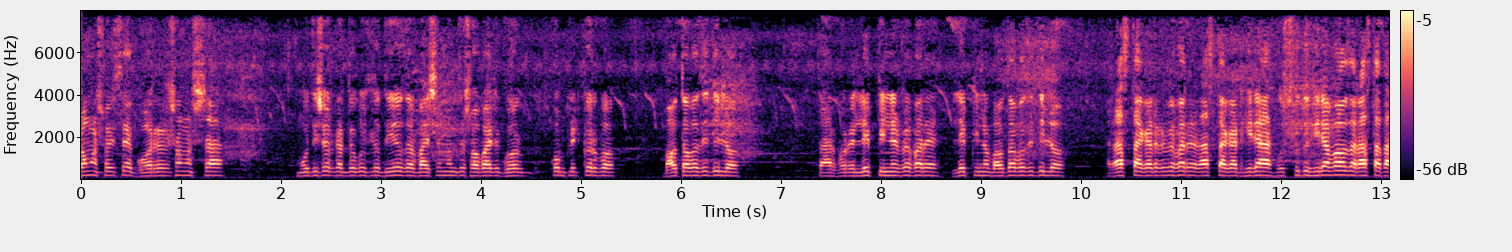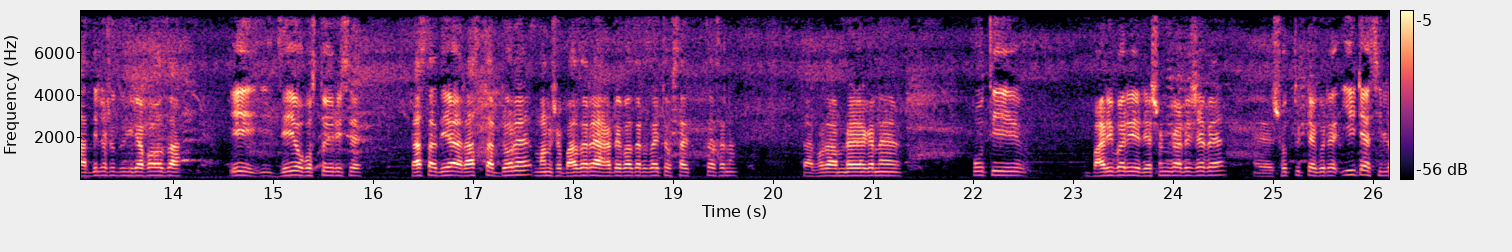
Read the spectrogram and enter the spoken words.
সমস্যা হয়েছে, ঘরের সমস্যা। মোদী সরকার তো কইছিল দুই হাজার বাইশের মধ্যে সবাই ঘর কমপ্লিট করব। বাউতাবাজি দিল। তারপরে লেফটিনের ব্যাপারে, লেফটিনও বাউতাবাজি দিল। রাস্তাঘাটের ব্যাপারে, রাস্তাঘাট হীরা, শুধু হীরা পাওয়া যায়, রাস্তা তার দিলে শুধু হীরা পাওয়া যায়। এই যে অবস্থা হয়েছে রাস্তা দিয়ে, রাস্তার ডরে মানুষ বাজারে, হাটে বাজারে যাইতে চাইতেছে না। তারপরে আমরা এখানে প্রতি বাড়ি বাড়ি রেশন কার্ড হিসেবে সত্তরটা করে ইটা ছিল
